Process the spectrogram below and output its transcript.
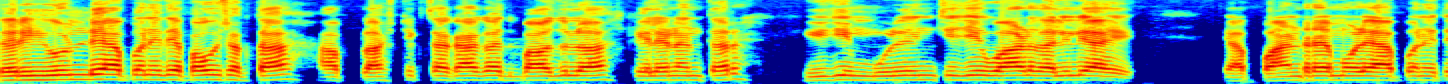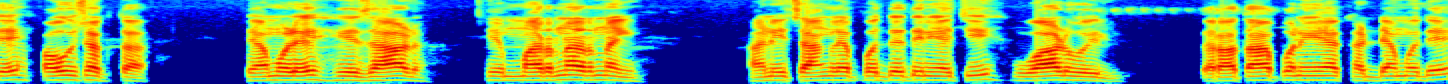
तर ही हुंडी आपण इथे पाहू शकता हा प्लास्टिकचा कागद बाजूला केल्यानंतर ही जी मुळींची जी वाढ झालेली आहे या पांढऱ्यामुळे आपण इथे पाहू शकता. त्यामुळे हे झाड हे मरणार नाही आणि चांगल्या पद्धतीने याची वाढ होईल. तर आता आपण या खड्ड्यामध्ये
